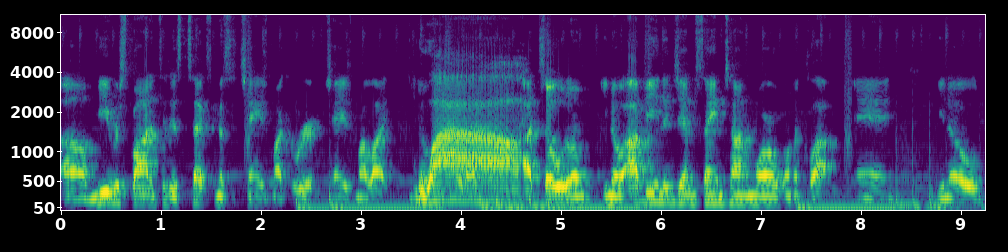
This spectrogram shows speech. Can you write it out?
uh, me responding to this text message changed my career, changed my life. You know, wow! I, I, told them, you know, I'll be in the gym same time tomorrow, one o'clock, and you know,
